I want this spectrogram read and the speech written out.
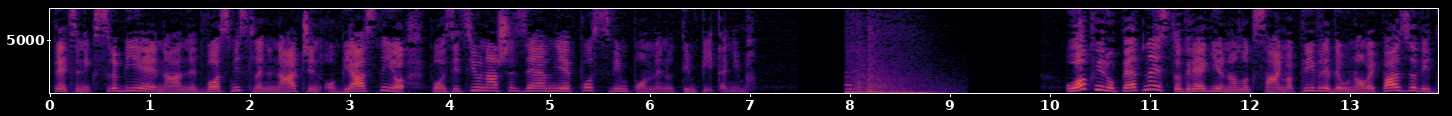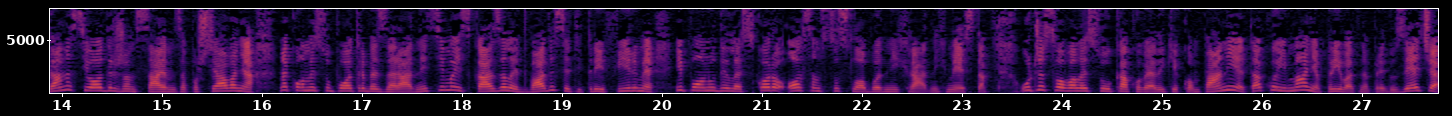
Predsednik Srbije je na nedvosmislen način objasnio poziciju naše zemlje po svim pomenutim pitanjima. U okviru 15. regionalnog sajma privrede u Novoj Pazovi danas je održan sajam zapošljavanja na kome su potrebe za radnicima iskazale 23 firme i ponudile skoro 800 slobodnih radnih mesta. Učestvovale su kako velike kompanije, tako i manja privatna preduzeća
